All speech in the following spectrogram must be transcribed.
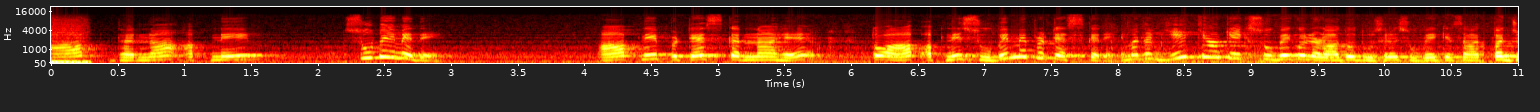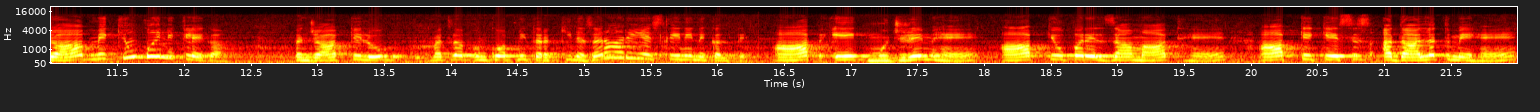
आप धरना अपने सूबे में दें। आपने प्रोटेस्ट करना है। तो आप अपने सूबे में प्रोटेस्ट करें। मतलब ये क्या कि एक सूबे को लड़ा दो दूसरे सूबे के साथ? पंजाब में क्यों कोई निकलेगा? पंजाब के लोग मतलब उनको अपनी तरक्की नज़र आ रही है, इसलिए नहीं निकलते। आप एक मुजरिम हैं, आपके ऊपर इल्ज़ाम हैं, आपके केसेस अदालत में हैं।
